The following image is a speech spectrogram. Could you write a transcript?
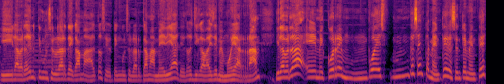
Y la verdad yo no tengo un celular de gama alta, o sea, yo tengo un celular gama media de 2 GB de memoria RAM. Y la verdad eh, me corre mm, pues mm, decentemente, decentemente.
